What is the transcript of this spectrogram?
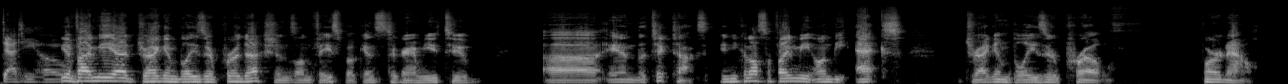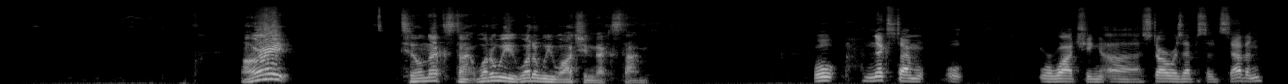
Daddy Ho? You can find me at Dragon Blazer Productions on Facebook, Instagram, YouTube, uh, and the TikToks. And you can also find me on the X Dragon Blazer Pro for now. All right. Till next time. What are we what are we watching next time? Well, next time we'll, we're watching uh, Star Wars Episode Seven,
